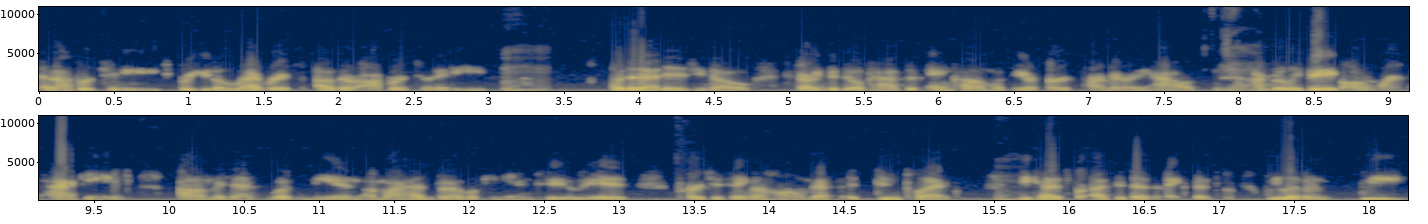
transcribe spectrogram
an opportunity for you to leverage other opportunities, Mhm. Whether that is, you know, starting to build passive income with your first primary house. Yeah. I'm really big on rent hacking, um, and that's what me and my husband are looking into is purchasing a home that's a duplex mm-hmm. because for us it doesn't make sense. We live in we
